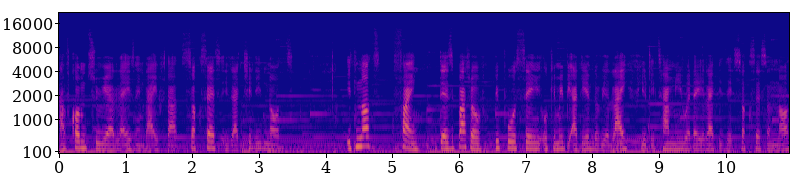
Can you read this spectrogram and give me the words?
I've come to realize in life that success is actually not it's not fine. There's a part of people saying, okay, maybe at the end of your life you determine whether your life is a success or not,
